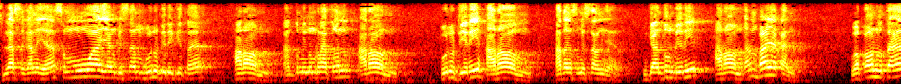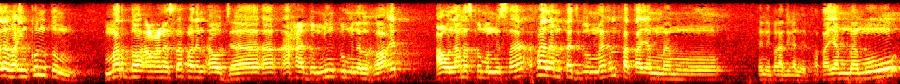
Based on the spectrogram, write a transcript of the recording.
Jelas sekali ya, semua yang bisa membunuh diri kita haram. Antum minum racun haram. Bunuh diri haram atau yang semisalnya. Gantung diri haram, kan bahaya kan? Wa qauluhu ta'ala wa in kuntum marda aw 'ala safarin aw jaa'a ahadun minkum minal gha'id aw lamastumun nisa falam tajidu ma'an fatayammamu. Ini perhatikan ini, fatayammamu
